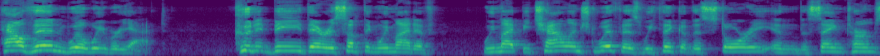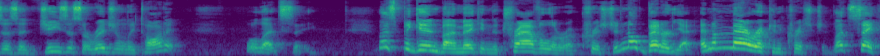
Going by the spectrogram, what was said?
How then will we react? Could it be there is something we might have we might be challenged with as we think of this story in the same terms as Jesus originally taught it? Well, let's see. Let's begin by making the traveler a Christian. No, better yet, an American Christian. Let's say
